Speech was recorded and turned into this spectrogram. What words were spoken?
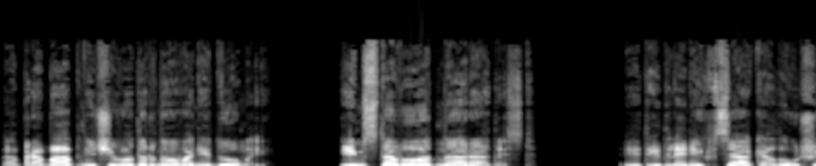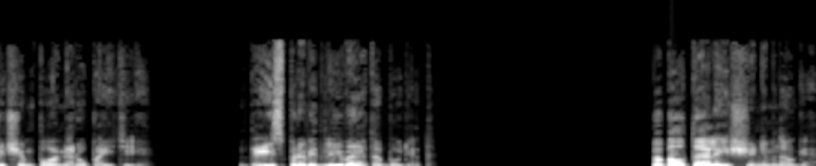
А про баб ничего дурного не думай. Им с того одна радость. И ты для них всяко лучше, чем по миру пойти. Да и справедливо это будет. Поболтали еще немного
